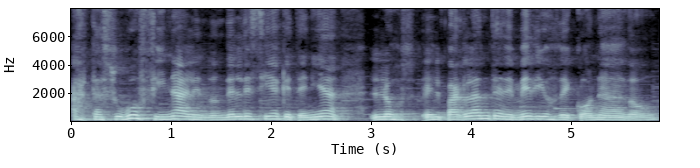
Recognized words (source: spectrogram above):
hasta su voz final en donde él decía que tenía los, el parlante de medios deconado,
